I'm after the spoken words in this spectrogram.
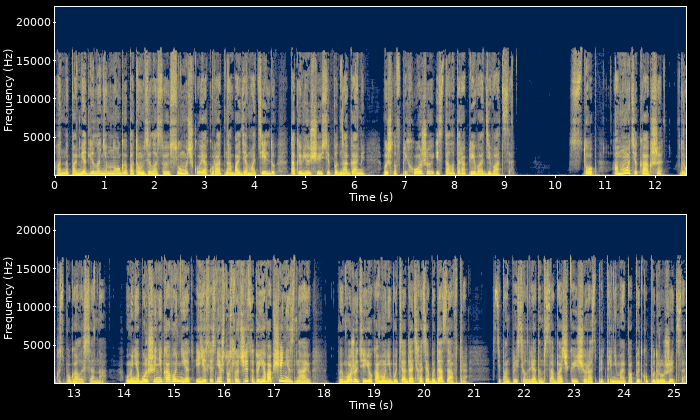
Анна помедлила немного, потом взяла свою сумочку и, аккуратно обойдя Матильду, так и вьющуюся под ногами, вышла в прихожую и стала торопливо одеваться. «Стоп! А Мотя как же?» — вдруг испугалась она. «У меня больше никого нет, и если с ней что случится, то я вообще не знаю. Вы можете ее кому-нибудь отдать хотя бы до завтра?» Степан присел рядом с собачкой, еще раз предпринимая попытку подружиться,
